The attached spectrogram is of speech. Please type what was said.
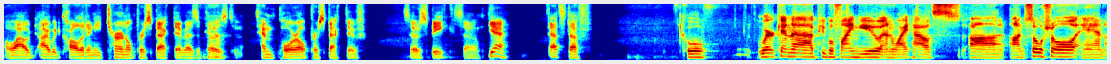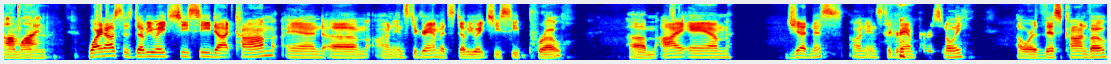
oh I would I would call it an eternal perspective as opposed to temporal perspective, so to speak. So yeah, that stuff. Cool. Where can uh, people find you and White House uh, on social and online? White House is whcc.com and um, on Instagram it's WHCC Pro. Um, I am Jedness on Instagram personally, or this convo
